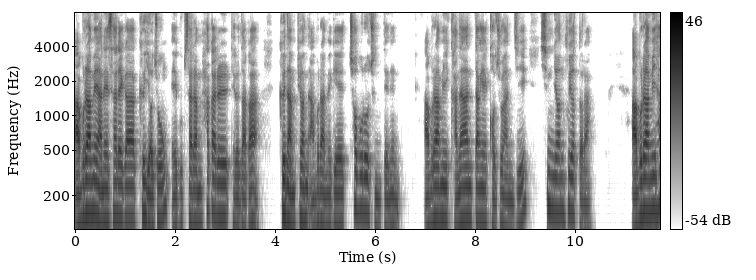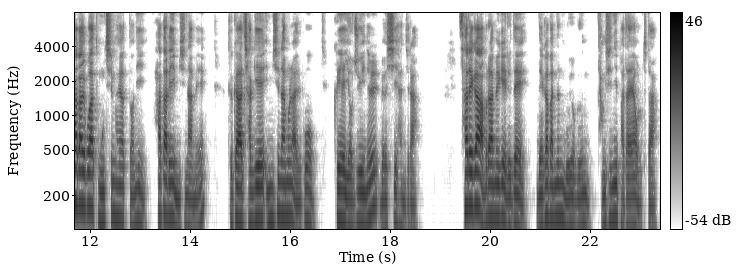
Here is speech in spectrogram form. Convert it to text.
아브라함의 아내 사례가 그 여종 애굽 사람 하갈을 데려다가 그 남편 아브라함에게 첩으로 준 때는 아브라함이 가나안 땅에 거주한 지 10년 후였더라. 아브라함이 하갈과 동침하였더니 하갈이 임신함에 그가 자기의 임신함을 알고 그의 여주인을 멸시한지라. 사례가 아브라함에게 이르되 내가 받는 모욕은 당신이 받아야 옳도다.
